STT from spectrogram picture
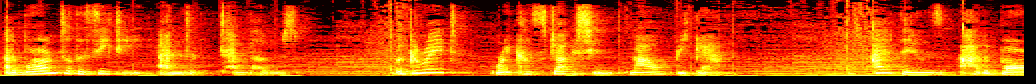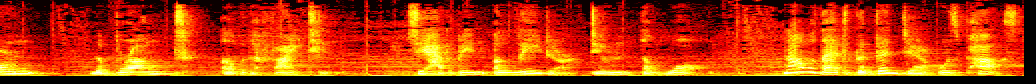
had burned the city and temples. A great reconstruction now began. Athens had borne the brunt of the fighting. She had been a leader during the war. Now that the danger was past,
